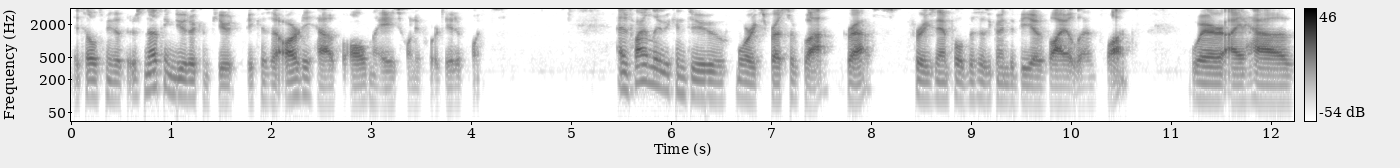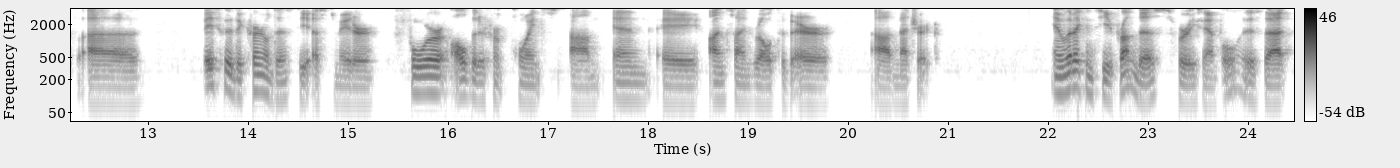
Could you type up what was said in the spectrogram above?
It tells me that there's nothing new to compute because I already have all my A24 data points. And finally, we can do more expressive graphs. For example, this is going to be a violin plot where I have uh, basically the kernel density estimator for all the different points um, in a unsigned relative error uh, metric. And what I can see from this, for example, is that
